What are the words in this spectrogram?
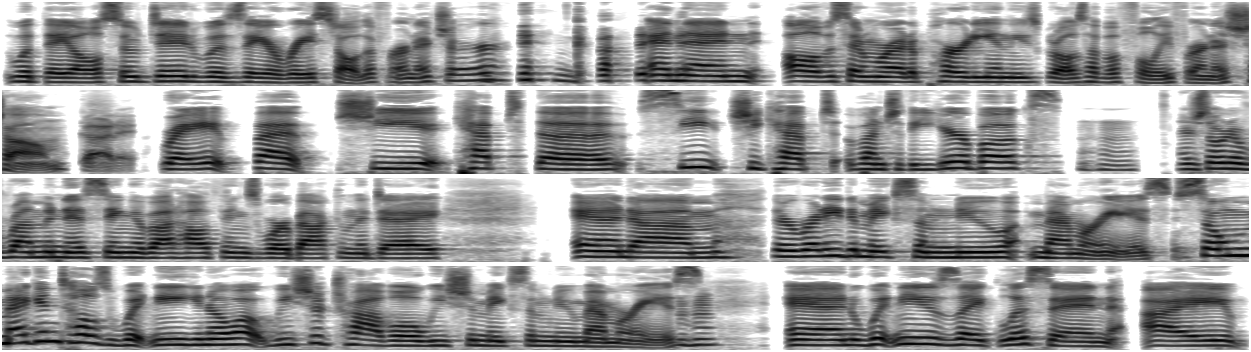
what they also did was they erased all the furniture. got it. and then all of a sudden we're at a party and these girls have a fully furnished home. got it. right? But she kept the seat, she kept a bunch of the yearbooks. Mhm. They're sort of reminiscing about how things were back in the day. And um, they're ready to make some new memories. So Megan tells Whitney, you know what? We should travel. We should make some new memories. And Whitney is like, listen, I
